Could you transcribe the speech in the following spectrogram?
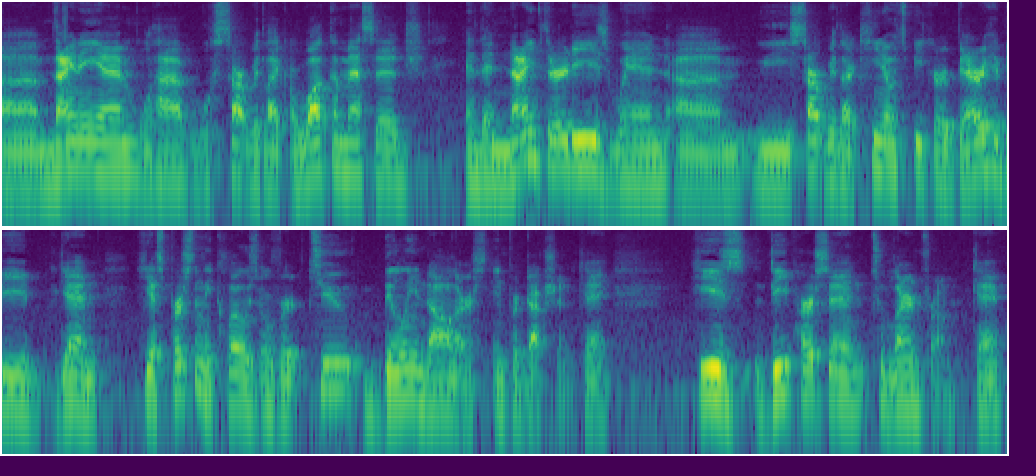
Um, 9 a.m. We'll have we'll start with like a welcome message, and then 9:30 is when um, we start with our keynote speaker Barry Habib. Again, he has personally closed over two billion dollars in production. Okay, he's the person to learn from. Okay.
